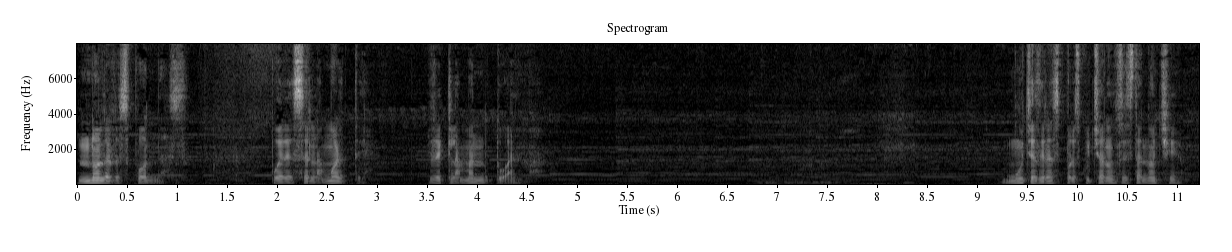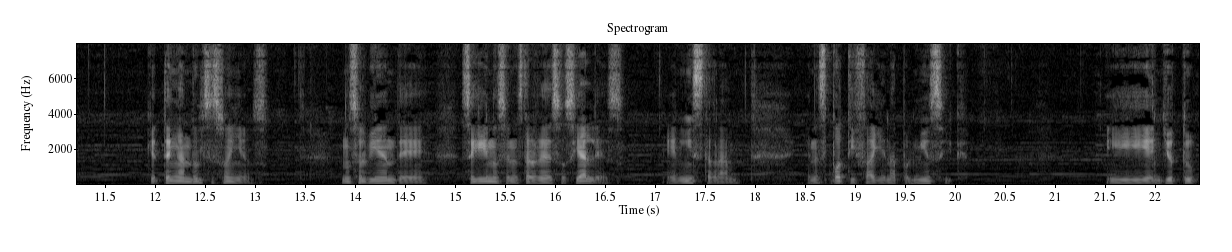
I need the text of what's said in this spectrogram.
no le respondas. Puede ser la muerte reclamando tu alma. Muchas gracias por escucharnos esta noche. Que tengan dulces sueños. No se olviden de seguirnos en nuestras redes sociales, en Instagram, en Spotify, en Apple Music y en YouTube.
